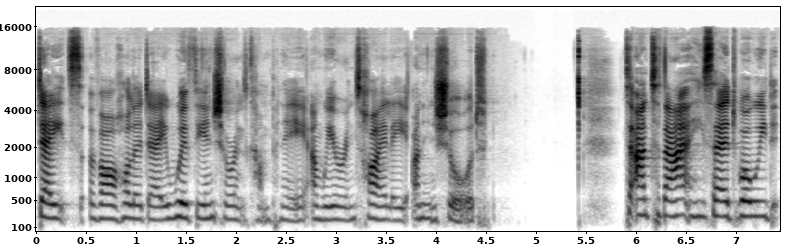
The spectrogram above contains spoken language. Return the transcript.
dates of our holiday with the insurance company and we were entirely uninsured. To add to that, he said, "Well, we,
